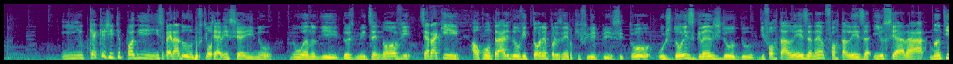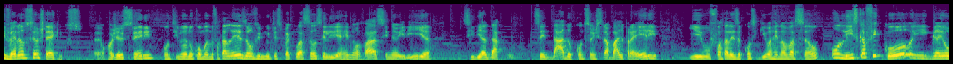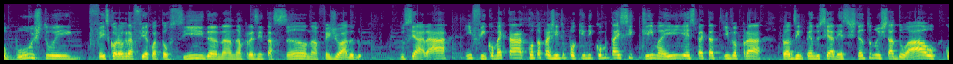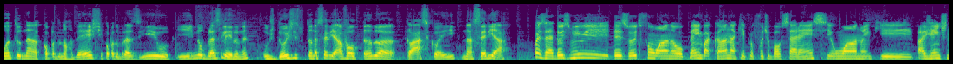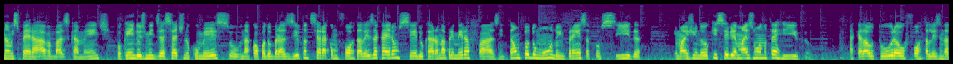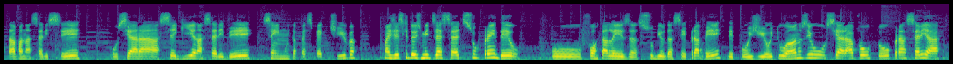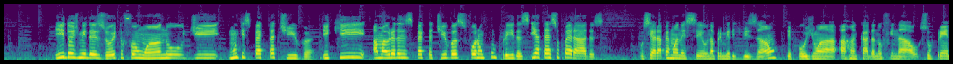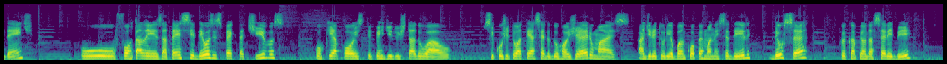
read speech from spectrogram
E o que é que a gente pode esperar do, do futebol cearense aí no, no ano de 2019? Será que, ao contrário do Vitória, por exemplo, que Felipe citou, os dois grandes do, do de Fortaleza, né? Fortaleza e o Ceará mantiveram os seus técnicos. É, o Rogério Ceni continua no comando do Fortaleza. Houve muita especulação se ele iria renovar, se não iria, se iria dar, ser dado condições de trabalho para ele e o Fortaleza conseguiu a renovação. O Lisca ficou e ganhou busto e fez coreografia com a torcida na, na apresentação, na feijoada do, do Ceará. Enfim, como é que tá? Conta pra gente um pouquinho de como tá esse clima aí e a expectativa para para o desempenho dos cearenses, tanto no estadual, quanto na Copa do Nordeste, Copa do Brasil e no brasileiro, né? Os dois disputando a Série A, voltando a clássico aí na Série A. Pois é, 2018 foi um ano bem bacana aqui para o futebol cearense, um ano em que a gente não esperava, basicamente, porque em 2017, no começo, na Copa do Brasil, tanto Ceará como Fortaleza caíram cedo, caíram na primeira fase. Então todo mundo, imprensa, torcida, imaginou que seria mais um ano terrível. Naquela altura, o Fortaleza ainda estava na Série C, o Ceará seguia na Série B, sem muita perspectiva, mas esse que 2017 surpreendeu o Fortaleza subiu da C para B depois de oito anos e o Ceará voltou para a Série A. E 2018 foi um ano de muita expectativa e que a maioria das expectativas foram cumpridas e até superadas. O Ceará permaneceu na primeira divisão depois de uma arrancada no final surpreendente. O Fortaleza até excedeu as expectativas, porque após ter perdido o estadual se cogitou até a saída do Rogério, mas a diretoria bancou a permanência dele. Deu certo, foi campeão da Série B.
